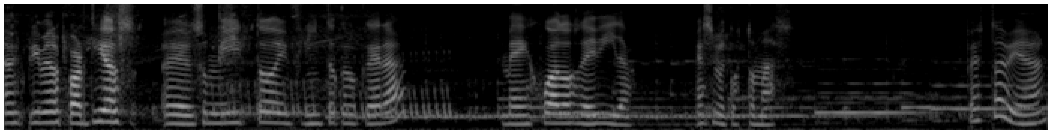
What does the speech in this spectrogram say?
En mis primeros partidos, el zombito infinito creo que era, me dejó a dos de vida. Eso me costó más. Pero está bien.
